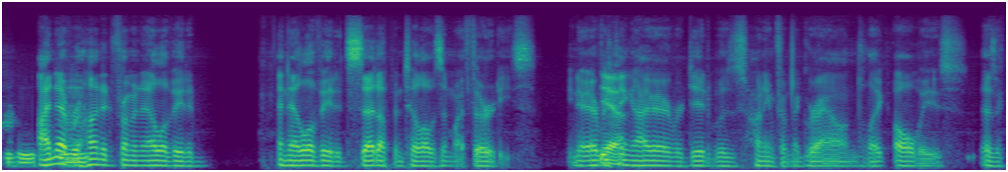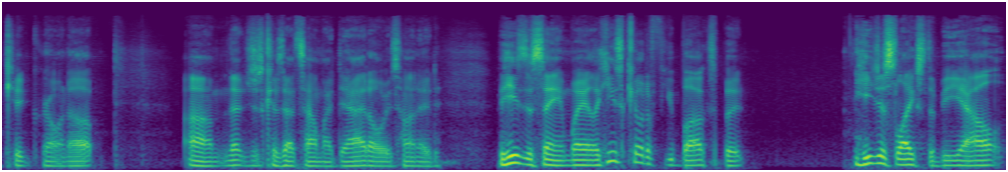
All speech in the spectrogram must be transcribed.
Mhm, I never mhm. hunted from an elevated an elevated setup until I was in my 30s. You know, everything I ever did was hunting from the ground, like always as a kid growing up. Um, not just because that's how my dad always hunted, but he's the same way. Like he's killed a few bucks, but he just likes to be out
